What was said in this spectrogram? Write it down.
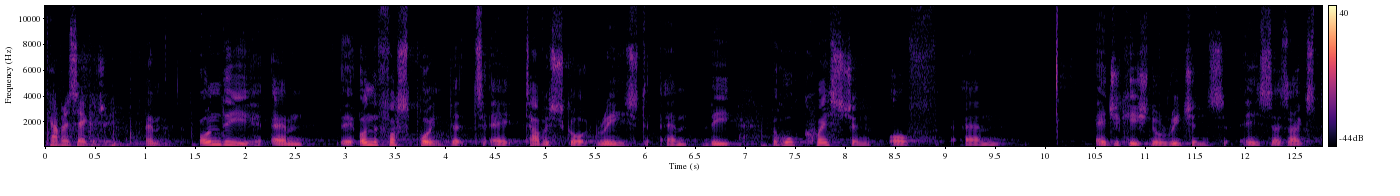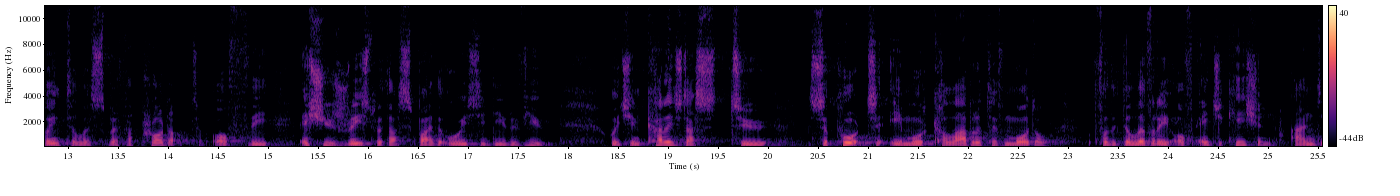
Cabinet Secretary. Um, on the um, uh, on the first point that uh, Tavish Scott raised, um, the the whole question of um, educational regions is, as I explained to Liz Smith, a product of the issues raised with us by the OECD review, which encouraged us to support a more collaborative model for the delivery of education. And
